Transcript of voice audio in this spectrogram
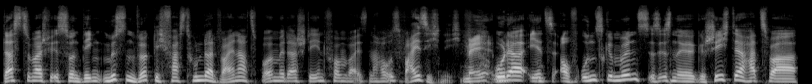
das zum Beispiel ist so ein Ding, müssen wirklich fast 100 Weihnachtsbäume da stehen vom Weißen Haus? Weiß ich nicht. Nee, Oder jetzt auf uns gemünzt, es ist eine Geschichte, hat zwar,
